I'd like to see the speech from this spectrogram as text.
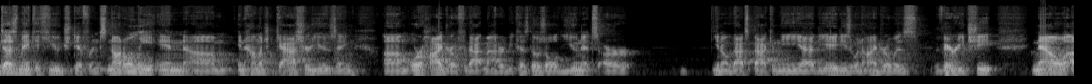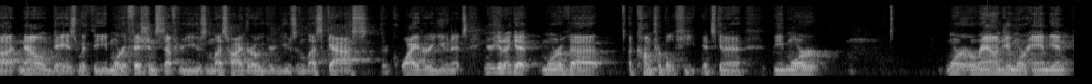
does make a huge difference, not only in um, in how much gas you're using, um, or hydro for that matter, because those old units are, you know, that's back in the uh, the 80s when hydro was very cheap. Now, uh, nowadays, with the more efficient stuff, you're using less hydro, you're using less gas. They're quieter units. You're going to get more of a, a comfortable heat. It's going to be more more around you, more ambient.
